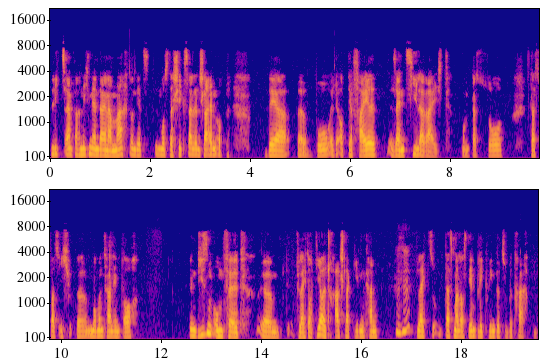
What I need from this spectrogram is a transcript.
liegt es einfach nicht mehr in deiner Macht und jetzt muss das Schicksal entscheiden, ob der, äh, Bo, ob der Pfeil sein Ziel erreicht. Und das ist so das, was ich äh, momentan eben auch in diesem Umfeld ähm, vielleicht auch dir als Ratschlag geben kann, mhm. vielleicht so, das mal aus dem Blickwinkel zu betrachten.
